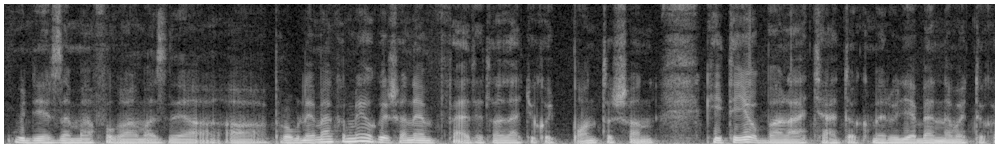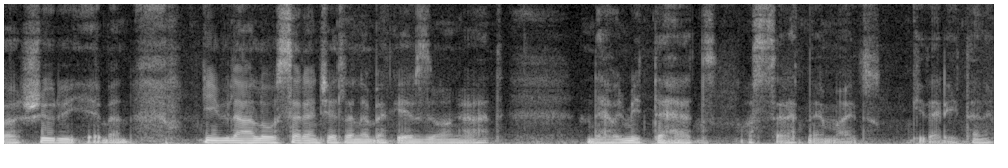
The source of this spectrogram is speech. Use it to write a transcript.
úgy érzem már fogalmazni a, a problémákat, még akkor is, ha nem feltétlenül látjuk, hogy pontosan ki jobban látjátok, mert ugye benne vagytok a sűrűjében. Kívülálló szerencsétlenebbek érzi magát, de hogy mit tehet, azt szeretném majd kideríteni.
